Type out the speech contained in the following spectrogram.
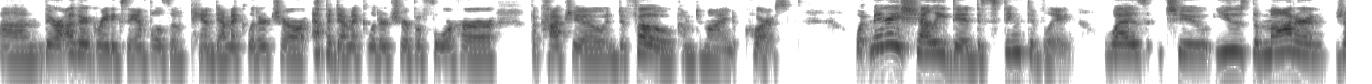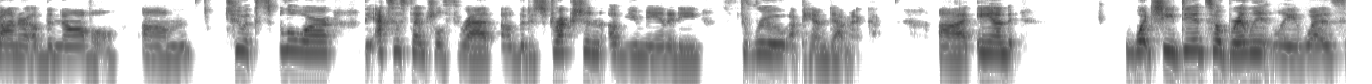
um, there are other great examples of pandemic literature or epidemic literature before her. Boccaccio and Defoe come to mind, of course. What Mary Shelley did distinctively was to use the modern genre of the novel um, to explore the existential threat of the destruction of humanity through a pandemic. Uh, and what she did so brilliantly was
